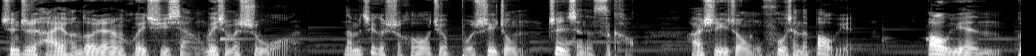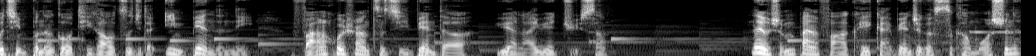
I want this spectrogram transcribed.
甚至还有很多人会去想为什么是我？那么这个时候就不是一种正向的思考，而是一种负向的抱怨。抱怨不仅不能够提高自己的应变能力，反而会让自己变得越来越沮丧。那有什么办法可以改变这个思考模式呢？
